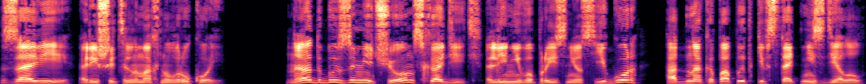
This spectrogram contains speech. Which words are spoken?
«Зови», — решительно махнул рукой. «Надо бы за мечом сходить», — лениво произнес Егор, однако попытки встать не сделал.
